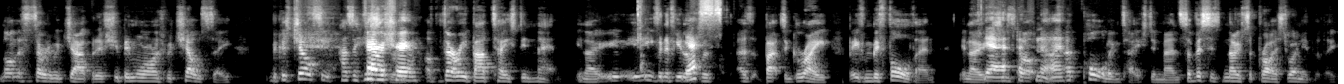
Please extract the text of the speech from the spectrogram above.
Not necessarily with Jack, but if she'd been more honest with Chelsea, because Chelsea has a history true. of very bad taste in men. You know, even if you look Yes. as, as back to Gray, but even before then, you know, Yeah, she's got definitely. appalling taste in men. So this is no surprise to anybody,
